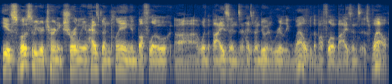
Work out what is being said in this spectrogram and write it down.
He is supposed to be returning shortly and has been playing in Buffalo uh, with the Bisons and has been doing really well with the Buffalo Bisons as well.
